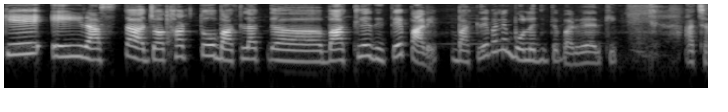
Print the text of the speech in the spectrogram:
কে এই রাস্তা যথার্থ বাতলা বাতলে দিতে পারে? বাতলে মানে বলে দিতে পারবে আর কি। আচ্ছা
